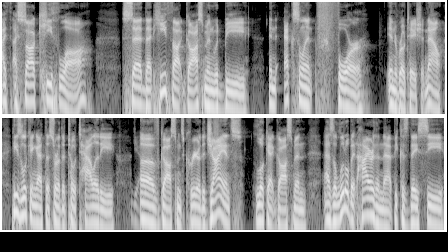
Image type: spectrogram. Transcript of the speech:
I, I saw Keith Law said that he thought Gausman would be an excellent four in rotation. Now he's looking at the sort of the totality of Gausman's career. The Giants look at Gausman as a little bit higher than that because they see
